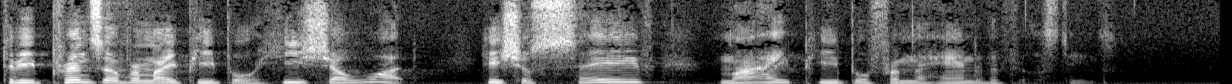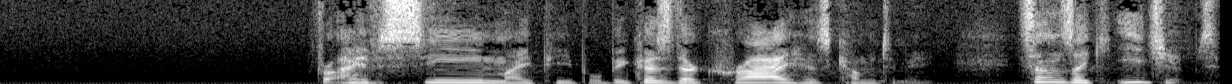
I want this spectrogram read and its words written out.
to be prince over my people. He shall what? He shall save my people from the hand of the Philistines. For I have seen my people, because their cry has come to me. It sounds like Egypt.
